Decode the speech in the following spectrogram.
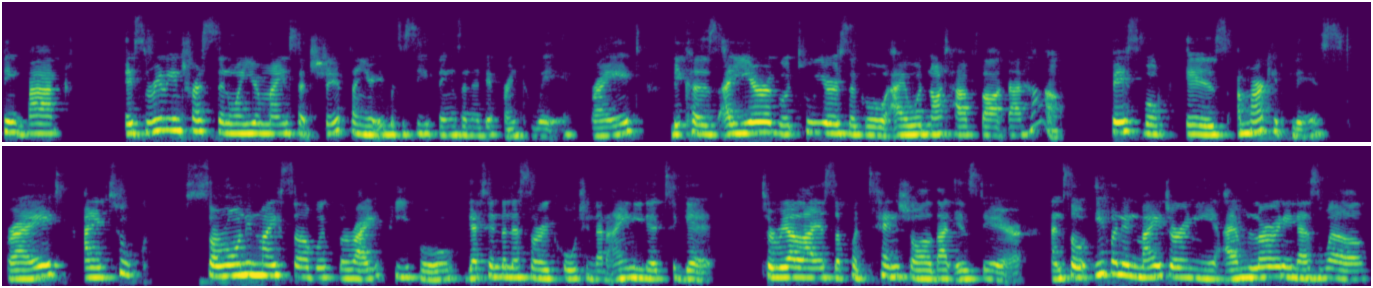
think back it's really interesting when your mindset shifts and you're able to see things in a different way right? Because a year ago two years ago i would not have thought that huh Facebook is a marketplace, right? And it took surrounding myself with the right people, getting the necessary coaching that I needed to get to realize the potential that is there. And so, even in my journey, I'm learning as well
